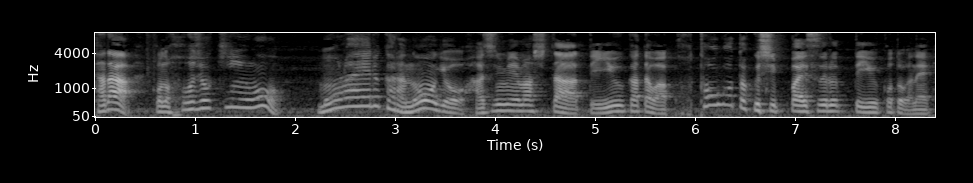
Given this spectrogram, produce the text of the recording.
ただこの補助金をもらえるから農業を始めましたっていう方はことごとく失敗するっていうことがね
